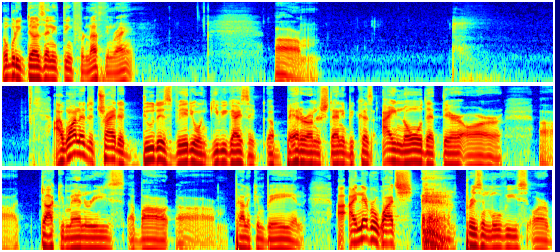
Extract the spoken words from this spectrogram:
Nobody does anything for nothing, right? Um, I wanted to try to do this video and give you guys a, a better understanding because I know that there are uh, documentaries about um, Pelican Bay, and I, I never watch prison movies or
